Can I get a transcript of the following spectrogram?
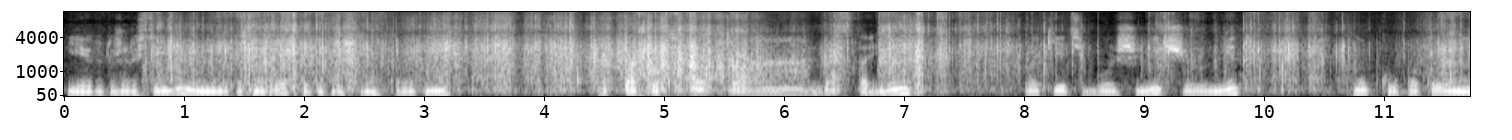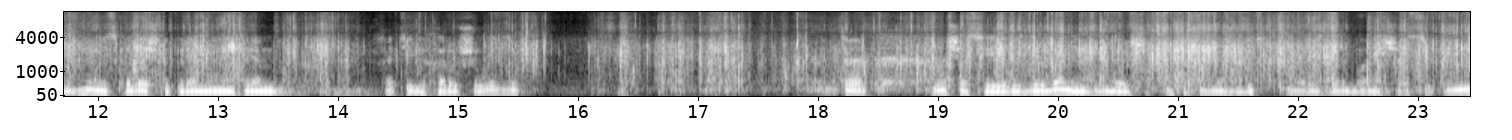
Я ее тут уже растеребил, немного посмотрел, что это пришло, поэтому вот так вот Опа, достаем. В пакете больше ничего нет. Кнопка упакована, ну не сказать, что прям они прям хотели хороший отзыв. Так, ну сейчас я ее раздербаню и буду дальше. А может быть я раздербаню. Сейчас, секунду.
